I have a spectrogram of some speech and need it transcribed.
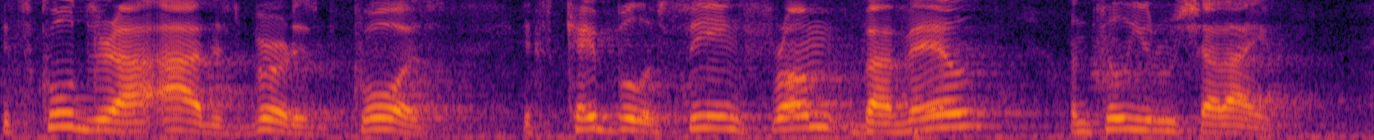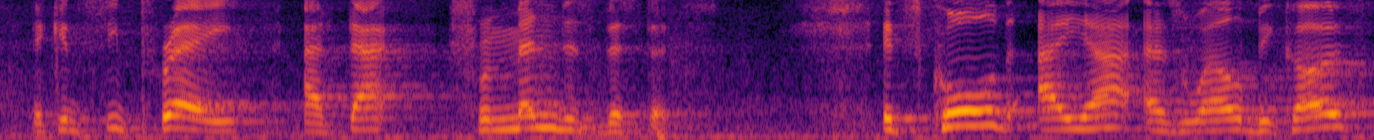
it's called Ra'ah, this bird, is because it's capable of seeing from Bavel until Yerushalayim. It can see prey at that tremendous distance. It's called Ayah as well because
